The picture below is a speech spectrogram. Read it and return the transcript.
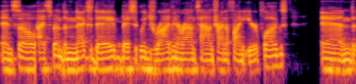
And so I spent the next day basically driving around town trying to find earplugs. And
